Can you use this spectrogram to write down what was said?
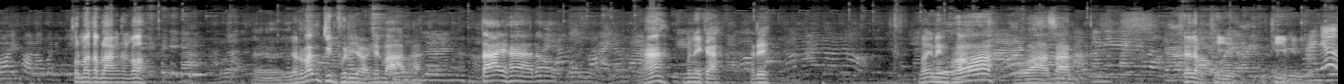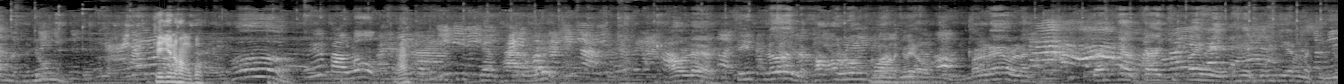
บ่อีพอเราบ่ได้กินคนมาตำลังทันป่ะเอออย่าไปมันกินผู้เดียวเช่นบาทนะตายห่าต้อง ฮะมันนี่กะมาดิน้อยหนึ่งพอว่าสันใช่หรือทีทีอยู่ทีอยู่ในห้องปุ๊เปล่าลูกฮะเอาเลยติดเลยแล้วเขาเอาลงบ่อนเดียวมาแล้วแล้วจันแก้วใจคิไปเหตุเหตุเฮียนมาถึงย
